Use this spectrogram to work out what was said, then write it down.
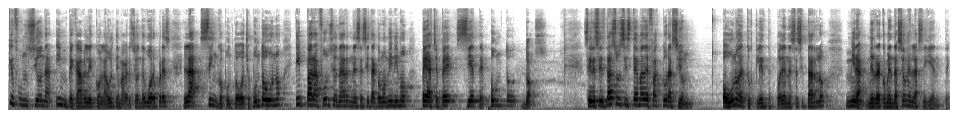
que funciona impecable con la última versión de WordPress, la 5.8.1. Y para funcionar necesita como mínimo PHP 7.2. Si necesitas un sistema de facturación, o uno de tus clientes puede necesitarlo, mira, mi recomendación es la siguiente.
